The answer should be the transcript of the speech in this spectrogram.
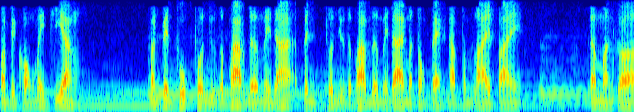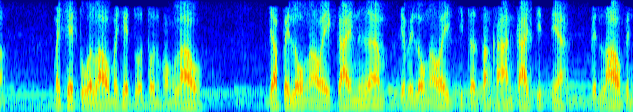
มันเป็นของไม่เที่ยง มันเป็นทุกข์ทนอยู่สภาพเดิมไม่ได้ เป็นทนอยู่สภาพเดิมไม่ได้ มันต้องแตกดับทำลายไป แล้วมันก็ไม่ใช่ตัวเรา ไม่ใช่ตัวตนของเรา อย่าไปหลงเอาไอ้กายเนื้อ อย่าไปหลงเอาไอ้จิตสังขารกายจิตเนี่ย เป็นเราเป็น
